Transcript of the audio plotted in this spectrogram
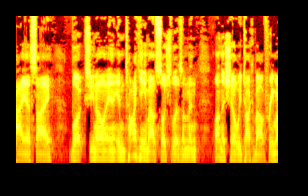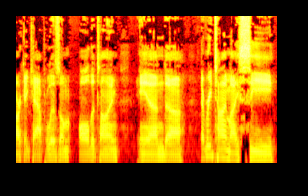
ISI Books. You know, in, in talking about socialism, and on the show, we talk about free market capitalism all the time. And uh, every time I see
